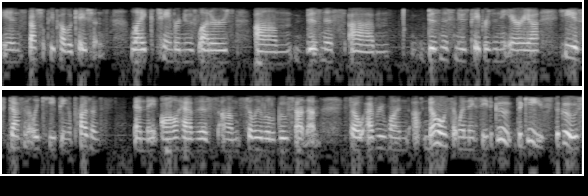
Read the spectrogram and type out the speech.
in specialty publications like chamber newsletters, um, business um, business newspapers in the area. He is definitely keeping a presence, and they all have this um, silly little goose on them. So everyone uh, knows that when they see the, go- the geese, the goose,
